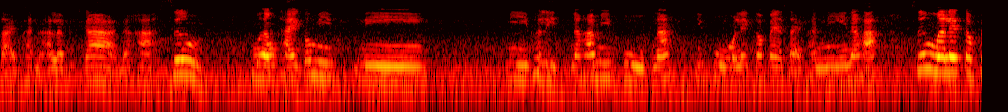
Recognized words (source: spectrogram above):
สายพันธุ์อาราบิก้านะคะ ซึ่งเมืองไทยก็มีมีมีผลิตนะคะ มีปลูกนะ มีปลูกเมล็ดกาแฟสายพันธุ์นี้นะคะ ซึ่งเมล็ดกาแฟ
